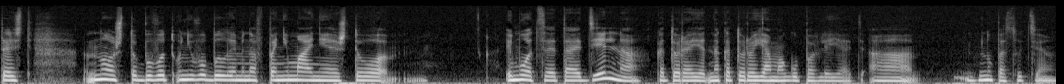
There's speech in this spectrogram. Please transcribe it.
То есть, ну, чтобы вот у него было именно в понимании, что эмоции это отдельно, которая, на которую я могу повлиять, а, ну, по сути,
